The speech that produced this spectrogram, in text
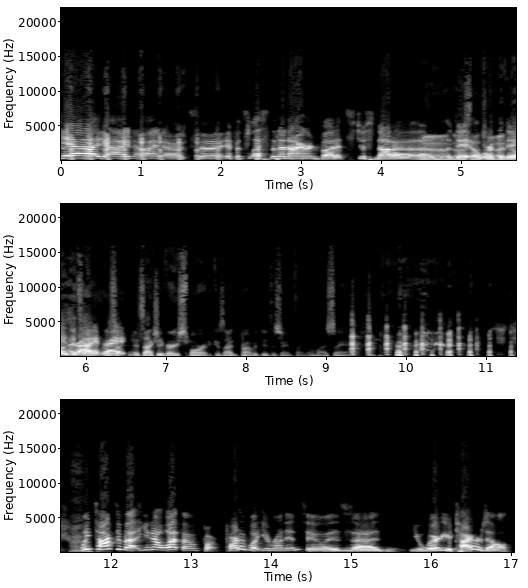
yeah, yeah, I know, I know. It's uh, if it's less than an iron butt, it's just not a, a, Yeah, a day it's a worth true. a day's it's ride, right? It's, it's actually very smart because I'd probably do the same thing. What am I saying? we talked about you know what though P- part of what you run into is uh, you wear your tires out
